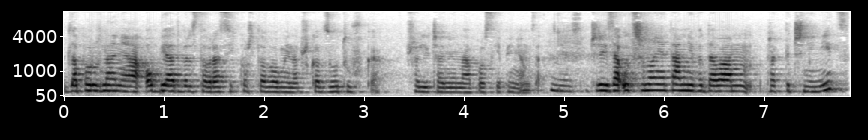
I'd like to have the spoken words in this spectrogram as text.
Dla porównania obiad w restauracji kosztował mnie na przykład złotówkę przeliczeniu na polskie pieniądze. Czyli za utrzymanie tam nie wydałam praktycznie nic.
